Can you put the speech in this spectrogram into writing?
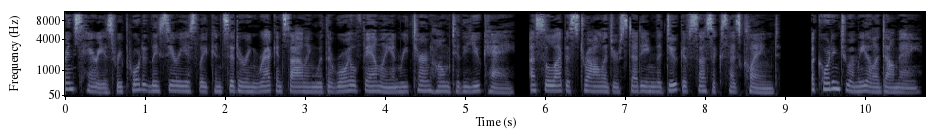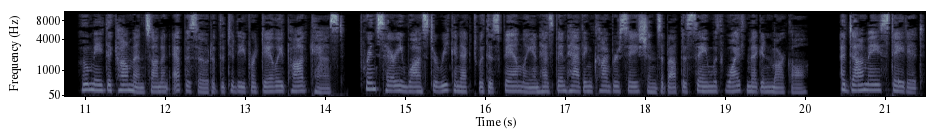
Prince Harry is reportedly seriously considering reconciling with the royal family and return home to the UK, a celeb astrologer studying the Duke of Sussex has claimed. According to Emile Adame, who made the comments on an episode of the Today for Daily podcast, Prince Harry wants to reconnect with his family and has been having conversations about the same with wife Meghan Markle. Adame stated,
